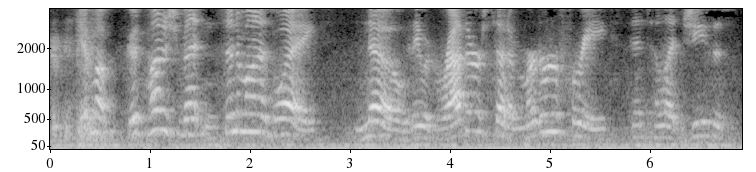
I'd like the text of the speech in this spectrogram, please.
give him a good punishment and send him on his way. No, they would rather set a murderer free than to let Jesus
